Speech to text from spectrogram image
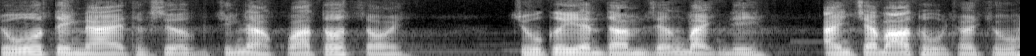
chú tỉnh lại thực sự chính là quá tốt rồi. Chú cứ yên tâm dưỡng bệnh đi, anh sẽ báo thủ cho chú.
